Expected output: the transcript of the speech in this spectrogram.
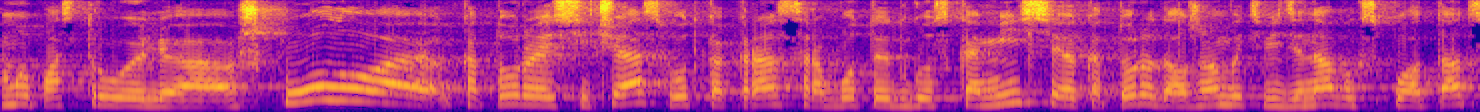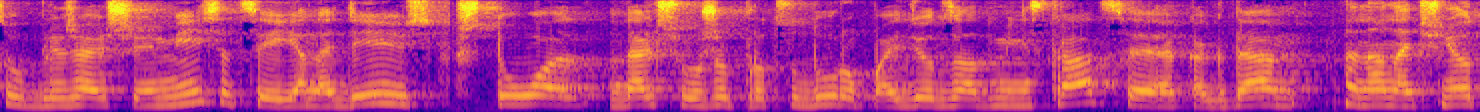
мы построили школу, которая сейчас вот как раз работает госкомиссия, которая должна быть введена в эксплуатацию в ближайшие месяцы. И я надеюсь, что дальше уже процедура пойдет за администрацией, когда она начнет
